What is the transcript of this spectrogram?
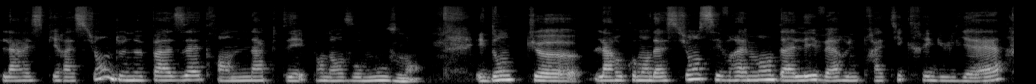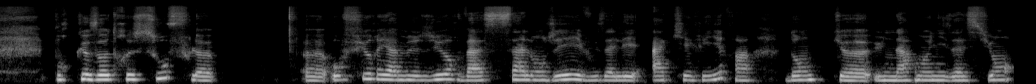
la respiration, de ne pas être en apnée pendant vos mouvements. Et donc, euh, la recommandation, c'est vraiment d'aller vers une pratique régulière pour que votre souffle euh, au fur et à mesure va s'allonger et vous allez acquérir donc euh, une harmonisation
